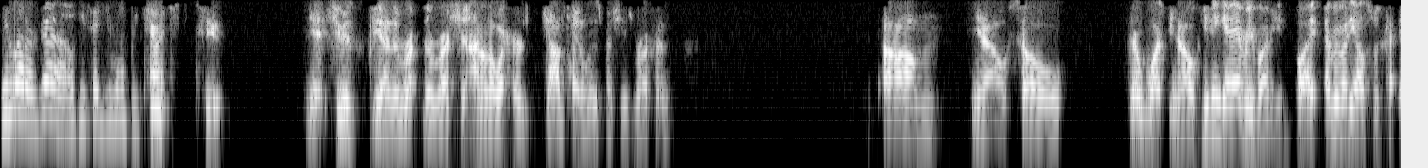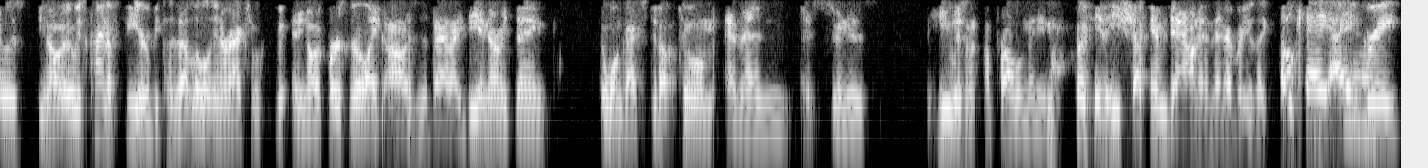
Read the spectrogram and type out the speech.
He let her go. He said, "You won't be touched." she yeah she was yeah the the russian i don't know what her job title is but she's russian um you know so there was you know he didn't get everybody but everybody else was it was you know it was kind of fear because that little interaction with you know at first they're like oh this is a bad idea and everything the one guy stood up to him and then as soon as he wasn't a problem anymore. he shut him down, and then everybody was like, "Okay, I Yeah. agree."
